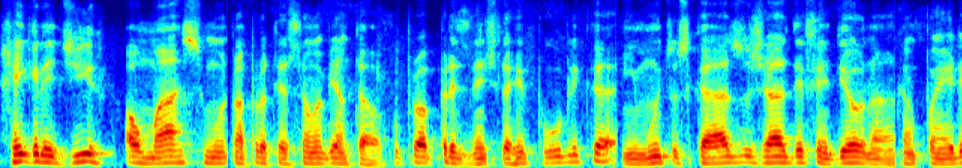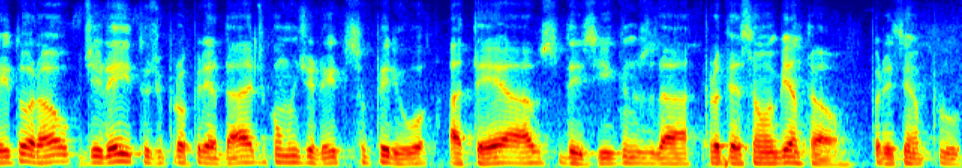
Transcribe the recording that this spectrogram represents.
regredir ao máximo na proteção ambiental. O próprio presidente da República, em muitos casos, já defendeu na campanha eleitoral direito de propriedade como um direito superior até aos desígnios da proteção ambiental. Por exemplo,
